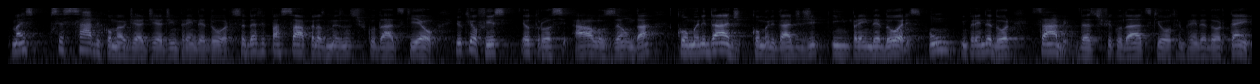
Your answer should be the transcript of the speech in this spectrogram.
mas você sabe como é o dia a dia de empreendedor. Você deve passar pelas mesmas dificuldades que eu. E o que eu fiz? Eu trouxe a alusão da comunidade, comunidade de empreendedores. Um empreendedor sabe das dificuldades que outro empreendedor tem,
